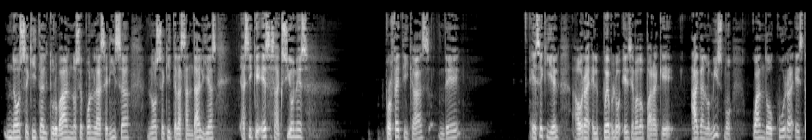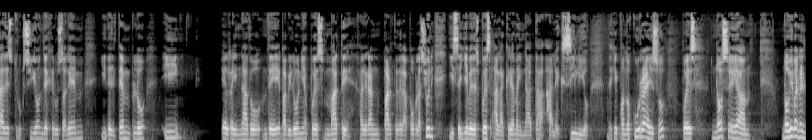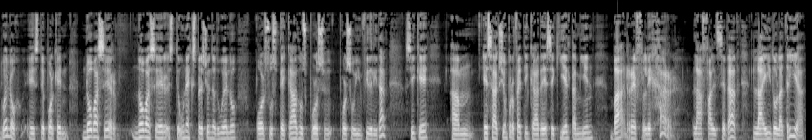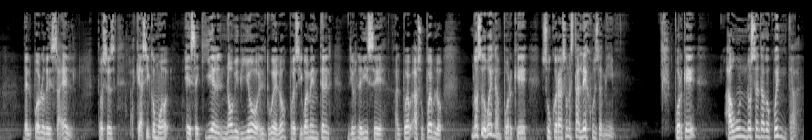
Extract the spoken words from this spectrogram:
no se quita el turbán, no se pone la ceniza, no se quita las sandalias. Así que esas acciones proféticas de Ezequiel, ahora el pueblo es llamado para que hagan lo mismo cuando ocurra esta destrucción de Jerusalén y del templo y el reinado de Babilonia pues mate a gran parte de la población y se lleve después a la crema innata al exilio. De que cuando ocurra eso, pues no sea, no vivan el duelo, este, porque no va a ser, no va a ser este, una expresión de duelo por sus pecados, por su, por su infidelidad. Así que esa acción profética de Ezequiel también va a reflejar la falsedad, la idolatría del pueblo de Israel. Entonces, que así como Ezequiel no vivió el duelo, pues igualmente Dios le dice al a su pueblo, no se duelan porque su corazón está lejos de mí, porque aún no se han dado cuenta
